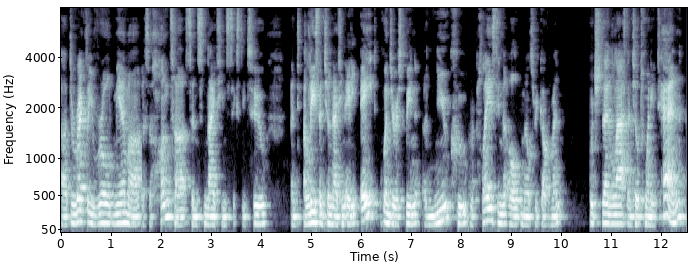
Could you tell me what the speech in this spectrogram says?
uh, directly ruled Myanmar as a junta since 1962, and at least until 1988, when there has been a new coup replacing the old military government, which then lasted until 2010,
